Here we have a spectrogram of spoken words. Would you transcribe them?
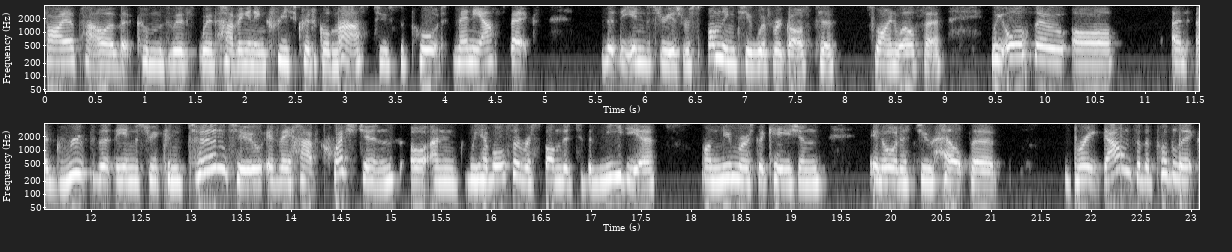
firepower that comes with, with having an increased critical mass to support many aspects that the industry is responding to with regards to swine welfare. We also are an, a group that the industry can turn to if they have questions, or, and we have also responded to the media on numerous occasions in order to help uh, break down for the public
